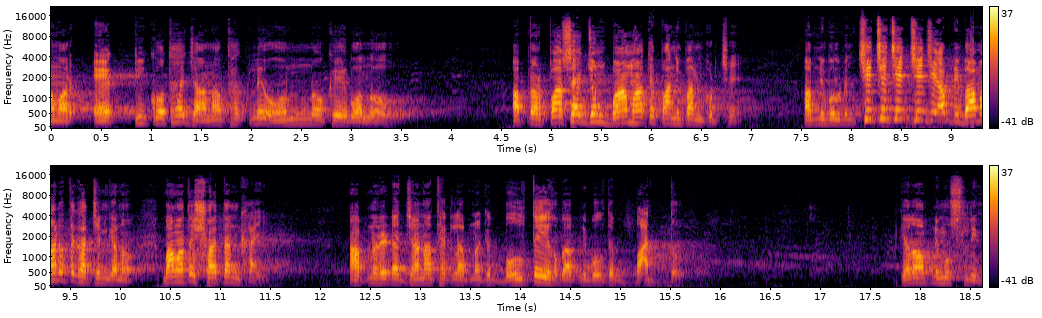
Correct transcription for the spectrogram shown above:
আমার একটি কথা জানা থাকলে অন্যকে বলো? আপনার পাশে একজন বাম হাতে পানি পান করছে। আপনি বলবেন, ছি ছি ছি ছি ছি, আপনি বাম হাতে খাচ্ছেন কেন? বাম হাতে শয়তান খাই। আপনার এটা জানা থাকলে আপনাকে বলতেই হবে, আপনি বলতে বাধ্য। কেন আপনি মুসলিম?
